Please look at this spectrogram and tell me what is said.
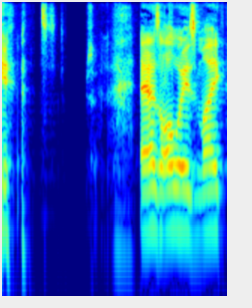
Yes. As always, Mike,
